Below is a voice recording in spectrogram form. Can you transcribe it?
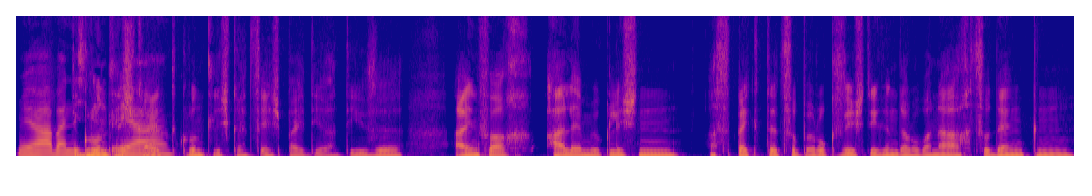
Ja, aber nicht. Die Gründlichkeit, ja. Gründlichkeit sehe ich bei dir. Diese einfach alle möglichen Aspekte zu berücksichtigen, darüber nachzudenken.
